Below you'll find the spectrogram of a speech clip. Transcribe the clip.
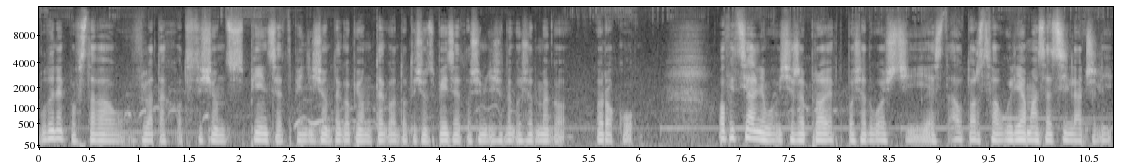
Budynek powstawał w latach od 1555 do 1587 roku. Oficjalnie mówi się, że projekt posiadłości jest autorstwa Williama Cecila, czyli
